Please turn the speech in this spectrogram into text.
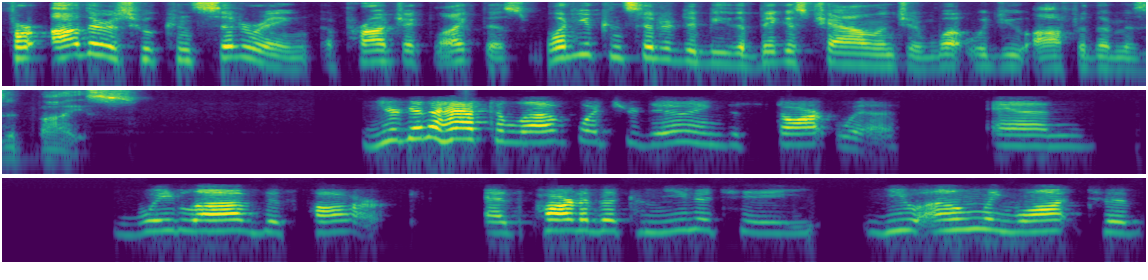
for others who considering a project like this, what do you consider to be the biggest challenge and what would you offer them as advice? You're going to have to love what you're doing to start with. And we love this park as part of the community, you only want to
